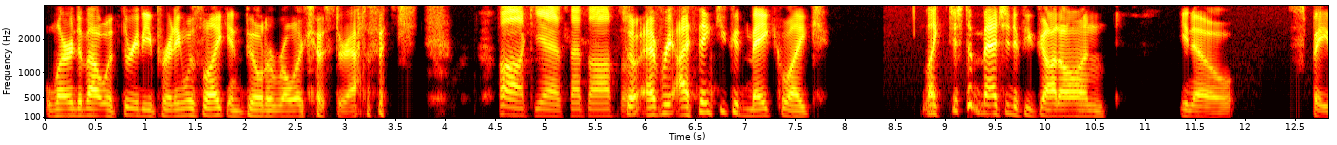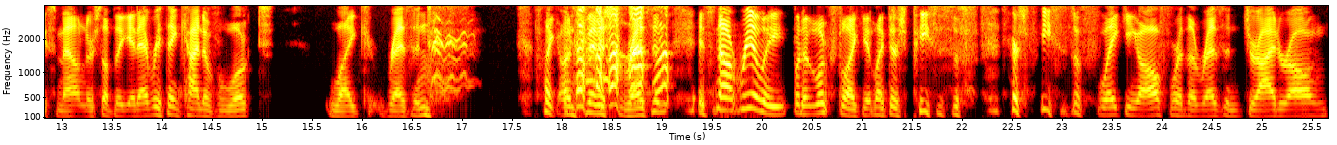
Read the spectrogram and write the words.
learned about what 3D printing was like and built a roller coaster out of it. Fuck yes, that's awesome. So every I think you could make like like just imagine if you got on, you know, Space Mountain or something and everything kind of looked like resin. like unfinished resin. It's not really, but it looks like it. Like there's pieces of there's pieces of flaking off where the resin dried wrong.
